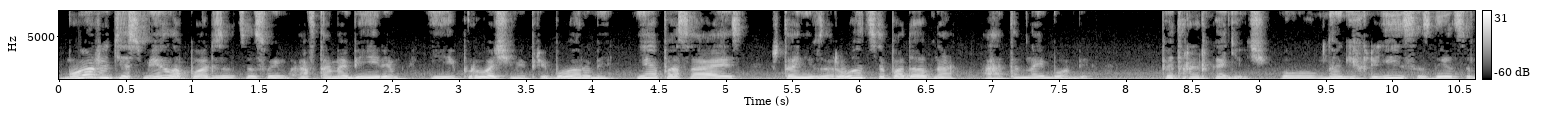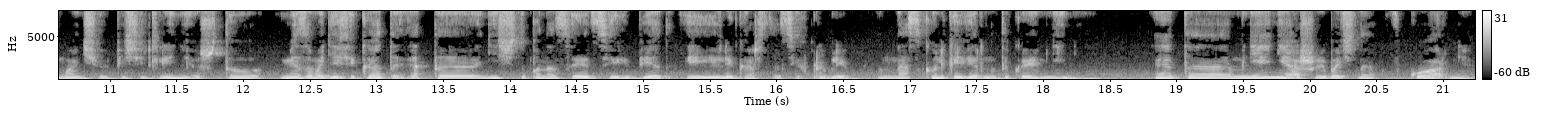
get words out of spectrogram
можете смело пользоваться своим автомобилем и прочими приборами, не опасаясь, что они взорвутся подобно атомной бомбе. Петр Аркадьевич, у многих людей создается манчевое впечатление, что мезомодификаты – это нечто панацея от всех бед и лекарство от всех проблем. Насколько верно такое мнение? Это мнение ошибочно в корне.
